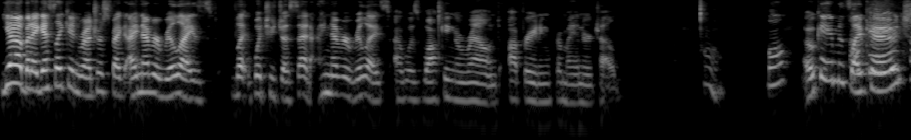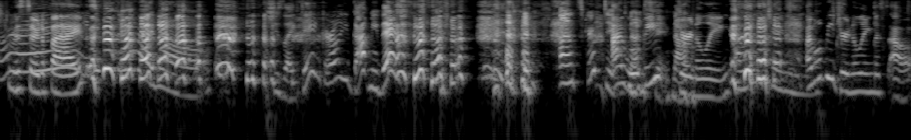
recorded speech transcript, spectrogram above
Yeah but i guess like in retrospect i never realized like what you just said i never realized i was walking around operating from my inner child. Oh well okay miss life okay, coach miss certified I know. she's like dang girl you got me there unscripted. I will, be, no. journaling. I will be journaling. I will be journaling this out.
